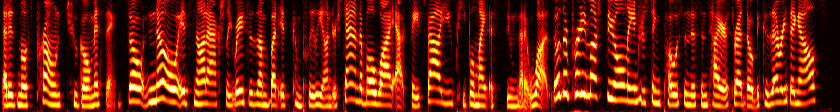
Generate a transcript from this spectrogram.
that is most prone to go missing. So, no, it's not actually racism, but it's completely understandable why, at face value, people might assume that it was. Those are pretty much the only interesting posts in this entire thread, though, because everything else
